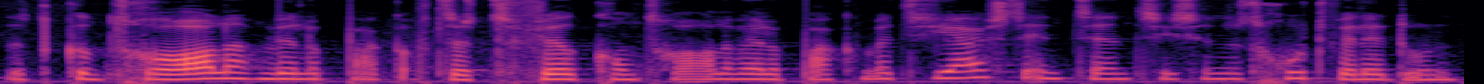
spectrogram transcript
het, controle willen pakken, of te veel controle willen pakken met de juiste intenties en het goed willen doen,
